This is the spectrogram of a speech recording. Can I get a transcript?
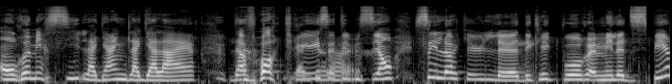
on remercie la gang de la galère d'avoir créé cette émission. C'est là qu'il y a eu le déclic pour Melody Spear.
